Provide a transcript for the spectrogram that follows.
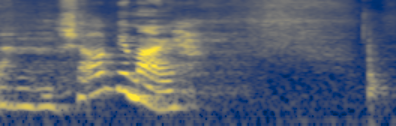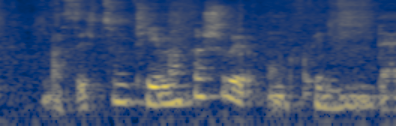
Dann schauen wir mal, was ich zum Thema Verschwörung finde.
